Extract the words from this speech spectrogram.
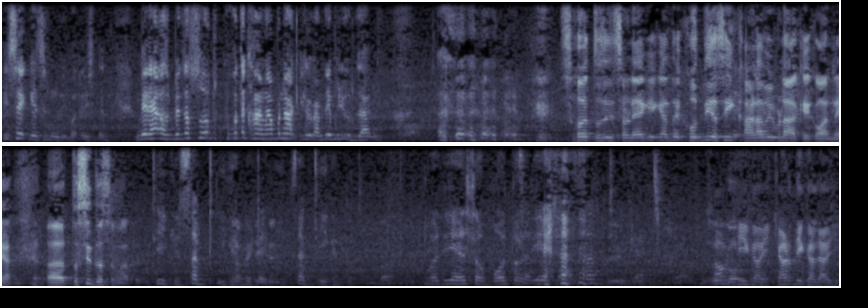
ਕਿਸੇ ਕਿਸਮ ਦੀ ਪਰੇਸ਼ਾਨੀ ਮੇਰੇ ਹਸਬੰਦ ਤਾਂ ਸੋਤ ਖੁਦ ਖਾਣਾ ਬਣਾ ਕੇ ਲਾਉਂਦੇ ਬਜ਼ੁਰਗਾਂ ਨੂੰ। ਸੋ ਤੁਸੀਂ ਸੁਣਿਆ ਕਿ ਕਹਿੰਦੇ ਖੁਦ ਹੀ ਅਸੀਂ ਖਾਣਾ ਵੀ ਬਣਾ ਕੇ ਖਵਾਉਂਦੇ ਆ ਤੁਸੀਂ ਦੱਸੋ ਮਾਤਾ ਠੀਕ ਹੈ ਸਭ ਠੀਕ ਹੈ ਬੇਟੇ ਸਭ ਠੀਕ ਹੈ ਵਧੀਆ ਸਭ ਬਹੁਤ ਵਧੀਆ ਸਭ ਠੀਕ ਹੈ। ਸਭ ਠੀਕ ਆ ਜੀ ਚੜ੍ਹਦੀ ਕਲਾ ਜੀ।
